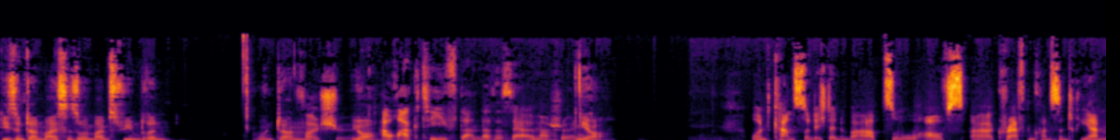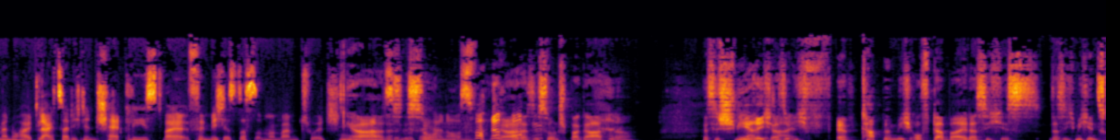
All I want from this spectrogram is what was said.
Die sind dann meistens so in meinem Stream drin. Und dann. Voll schön. Ja. Auch aktiv dann, das ist ja immer schön. Ja. Und kannst du dich denn überhaupt so aufs äh, Craften konzentrieren, wenn du halt gleichzeitig den Chat liest? Weil für mich ist das immer beim Twitch ja, das ist so ein, Ja, das ist so ein Spagat, ne? Das ist schwierig. Ja, also ich ertappe mich oft dabei, dass ich es, dass ich mich ins,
